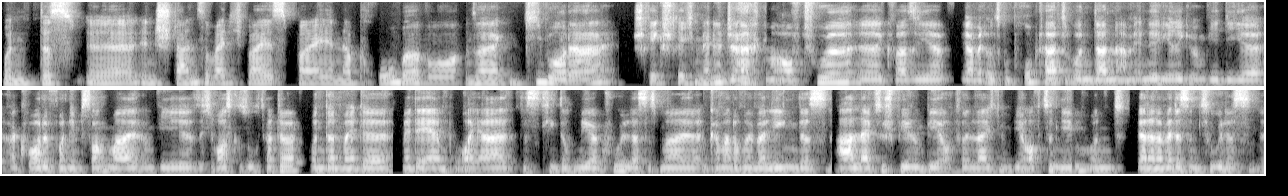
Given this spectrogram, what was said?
Und das äh, entstand, soweit ich weiß, bei einer Probe, wo unser Keyboarder Schrägstrich Manager auf Tour äh, quasi ja, mit uns geprobt hat und dann am Ende Erik irgendwie die Akkorde von dem Song mal irgendwie sich rausgesucht hatte. Und dann meinte, meinte er, boah ja, das klingt doch mega cool, lass es mal, kann man doch mal überlegen, das A live zu spielen und B auch vielleicht irgendwie aufzunehmen. Und ja, dann haben wir das im Zuge des äh,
